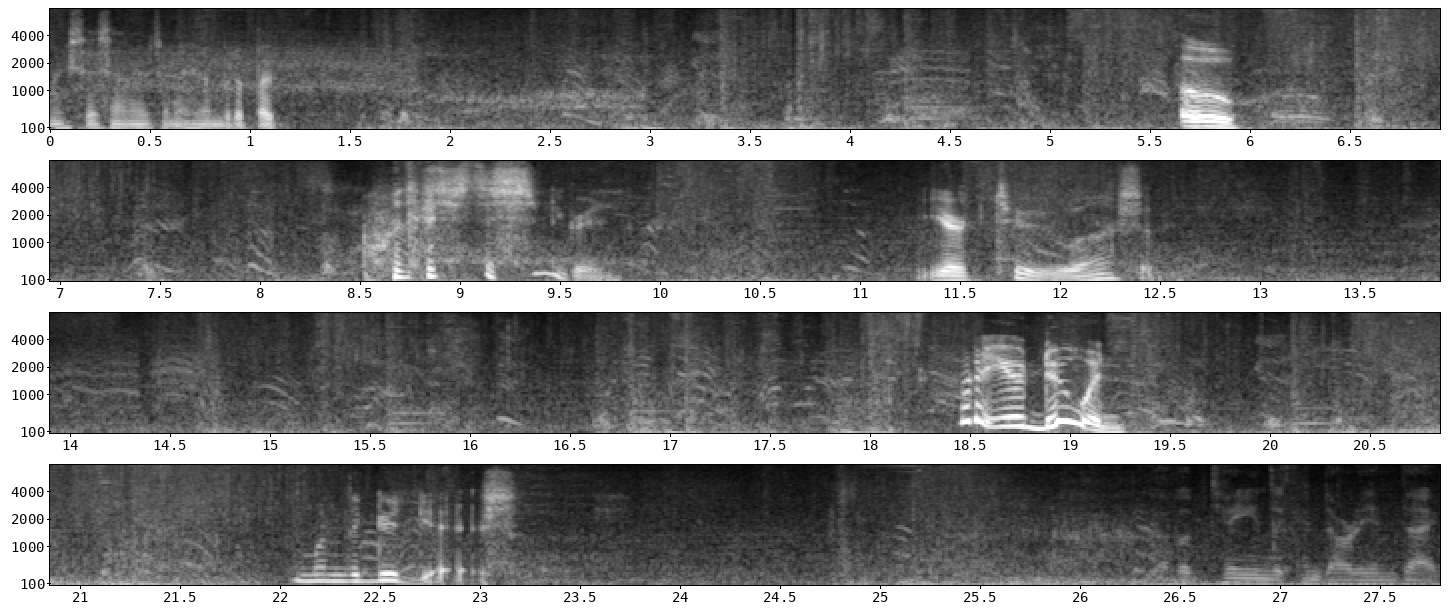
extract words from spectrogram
Makes that sound every time I hit him with a bug. Oh. Oh, they just disintegrating. You're too awesome. What are you doing? I'm one of the good guys. You have obtained the Kandarian dagger,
